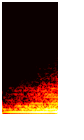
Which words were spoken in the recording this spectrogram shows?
you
